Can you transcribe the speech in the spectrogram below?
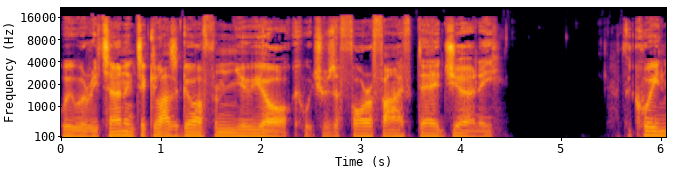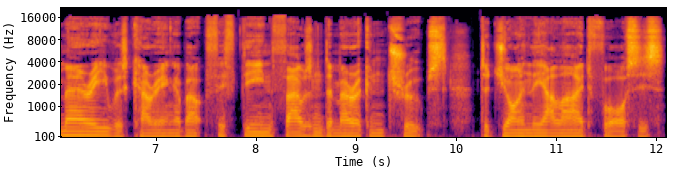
We were returning to Glasgow from New York, which was a four or five day journey. The Queen Mary was carrying about 15,000 American troops to join the Allied forces.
